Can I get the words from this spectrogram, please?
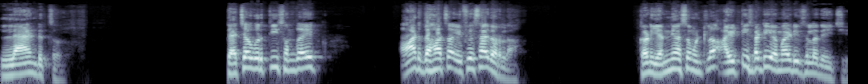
लँडचं. त्याच्यावरती समजा एक आठ दहाचा एफ एस आय धरला. कारण यांनी असं म्हटलं आयटी साठी सीला द्यायची.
